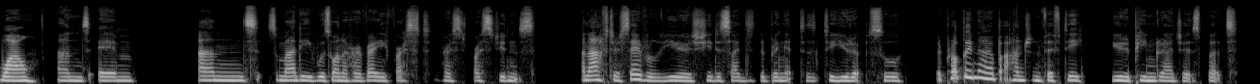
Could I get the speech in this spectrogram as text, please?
Wow. And um, and so Maddie was one of her very first her first students. And after several years, she decided to bring it to, to Europe. So there are probably now about 150 European graduates, but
